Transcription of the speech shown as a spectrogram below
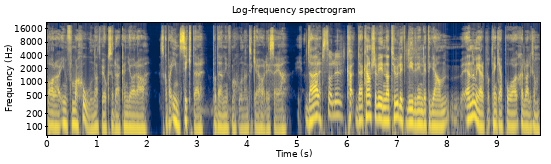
bara information, att vi också där kan göra, skapa insikter på den informationen tycker jag hör dig säga. Där. Ka, där kanske vi naturligt glider in lite grann, ännu mer på, tänker jag på själva liksom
